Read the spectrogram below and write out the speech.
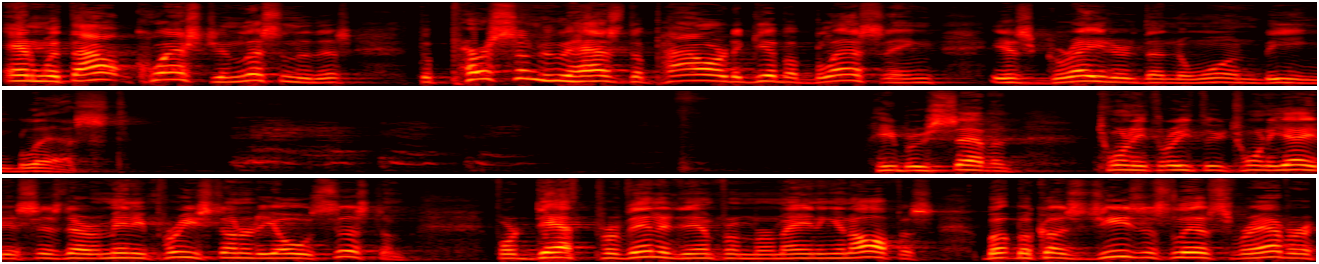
And without question, listen to this the person who has the power to give a blessing is greater than the one being blessed. Hebrews 7 23 through 28, it says, There are many priests under the old system, for death prevented them from remaining in office. But because Jesus lives forever,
